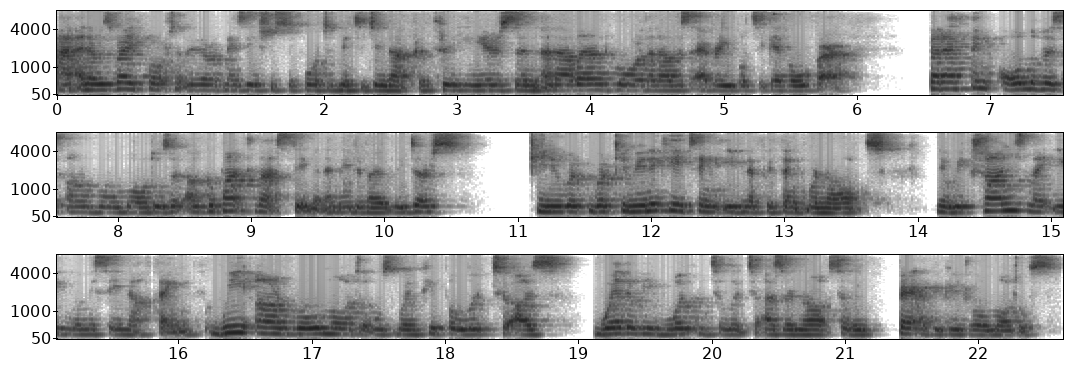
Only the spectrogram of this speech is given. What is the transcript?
Uh, and I was very fortunate that the organisation supported me to do that for three years, and, and I learned more than I was ever able to give over. But I think all of us are role models. I'll go back to that statement I made about leaders. You know, we're, we're communicating even if we think we're not. You know, we transmit even when we say nothing. We are role models when people look to us whether we want them to look to us or not. So we better be good role models.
